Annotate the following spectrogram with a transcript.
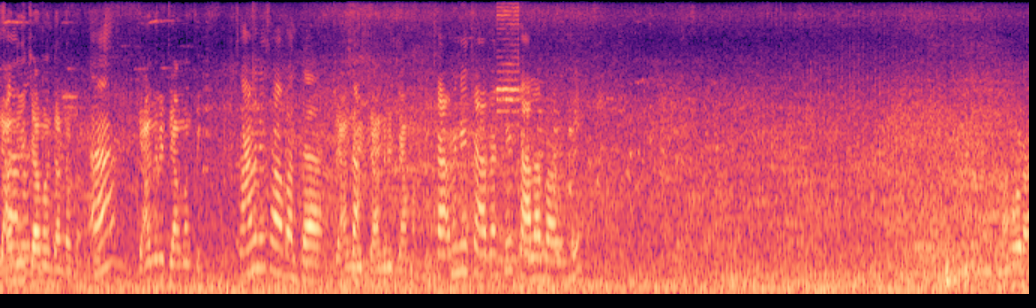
చాందిని చామంతి. అంటారు? చాందిని చామంతి. చామిని చామంత. చాందిని చాందిని చామంతి. చామిని చామంతి చాలా బాగుంది. కూడా.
